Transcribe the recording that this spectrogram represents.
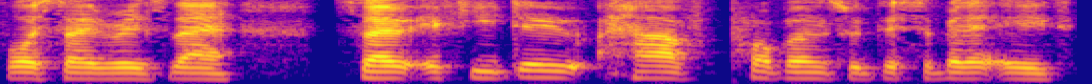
voiceover is there. So if you do have problems with disabilities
